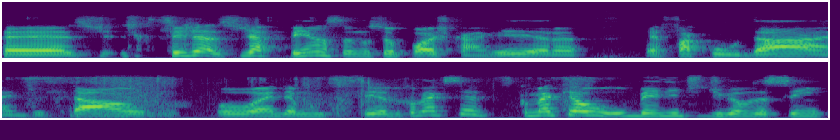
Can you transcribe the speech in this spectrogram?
É, você, já, você já pensa no seu pós-carreira, é faculdade e tal, ou ainda é muito cedo? Como é que, você, como é, que é o Benítez, digamos assim,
